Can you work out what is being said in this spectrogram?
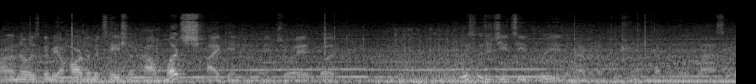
I know it's going to be a hard limitation of how much I can enjoy it, but at least with the GT3s, I'm having a, having a blast here.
